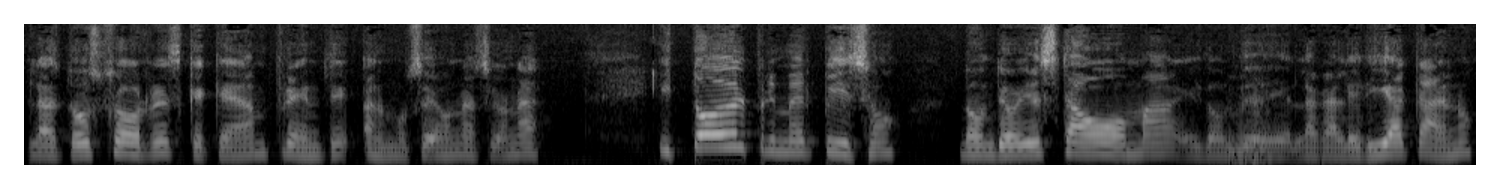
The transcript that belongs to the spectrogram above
las dos torres que quedan frente al Museo Nacional. Y todo el primer piso, donde hoy está OMA y donde la Galería Cano,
